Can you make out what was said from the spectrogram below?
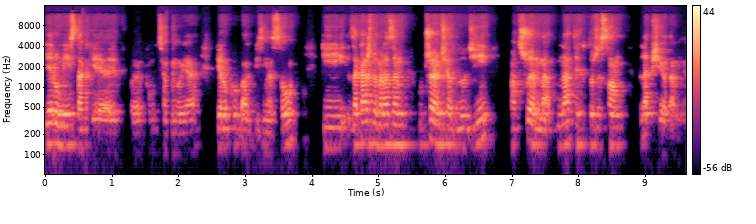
wielu miejscach je funkcjonuję, w wielu klubach biznesu i za każdym razem uczyłem się od ludzi, patrzyłem na, na tych, którzy są lepsi ode mnie.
